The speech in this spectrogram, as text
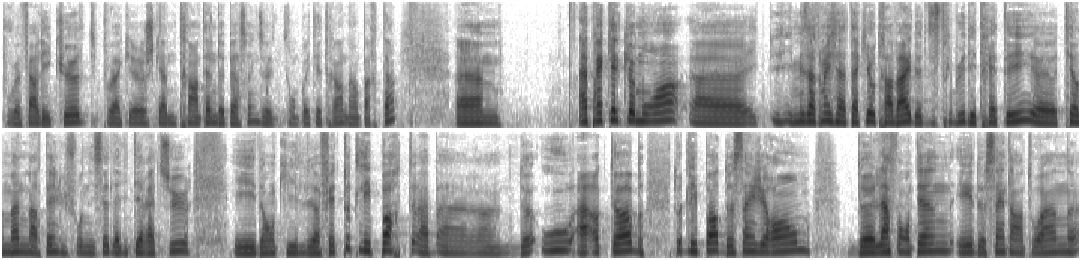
pouvait faire les cultes. Il pouvait accueillir jusqu'à une trentaine de personnes. Ils n'ont pas été 30 en partant. Euh, après quelques mois, immédiatement, il s'est attaqué au travail de distribuer des traités. Tillman Martin lui fournissait de la littérature. Et donc, il a fait toutes les portes de août à octobre, toutes les portes de Saint-Jérôme, de La Fontaine et de Saint-Antoine.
